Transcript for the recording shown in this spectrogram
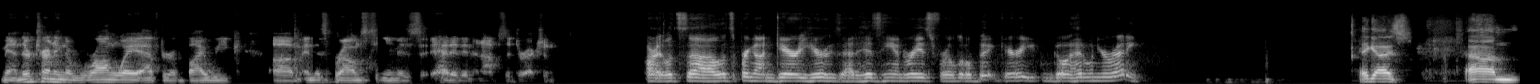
man, they're turning the wrong way after a bye week, um, and this Browns team is headed in an opposite direction. All right, let's uh, let's bring on Gary here, who's had his hand raised for a little bit. Gary, you can go ahead when you're ready. Hey guys, um,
